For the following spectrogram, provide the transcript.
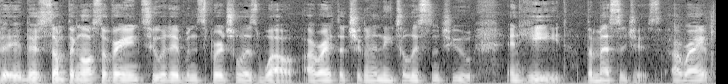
th- there's something also very intuitive and spiritual as well. All right, that you're going to need to listen to and heed the messages. All right.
